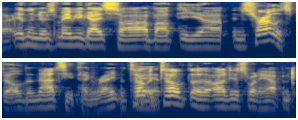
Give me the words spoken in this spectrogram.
uh, in the news. Maybe you guys saw about the uh, in Charlottesville the Nazi thing, right? Tell Yeah, tell the audience what happened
